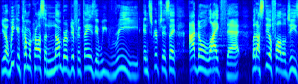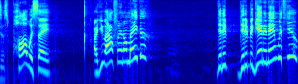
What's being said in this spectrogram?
You know, we can come across a number of different things that we read in Scripture and say, I don't like that, but I still follow Jesus. Paul would say, Are you Alpha and Omega? Did it, did it begin and end with you?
